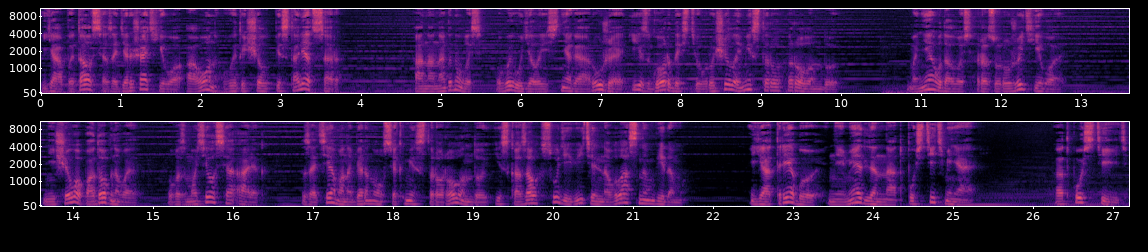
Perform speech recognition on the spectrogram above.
Я пытался задержать его, а он вытащил пистолет, сэр, она нагнулась, выудила из снега оружие и с гордостью вручила мистеру Роланду. Мне удалось разоружить его. Ничего подобного, возмутился Алек. Затем он обернулся к мистеру Роланду и сказал с удивительно властным видом. «Я требую немедленно отпустить меня». «Отпустить?»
